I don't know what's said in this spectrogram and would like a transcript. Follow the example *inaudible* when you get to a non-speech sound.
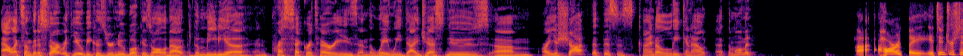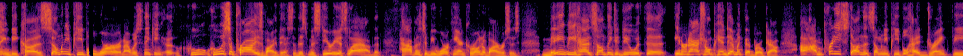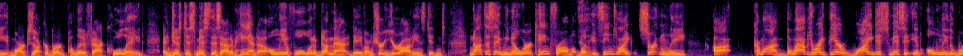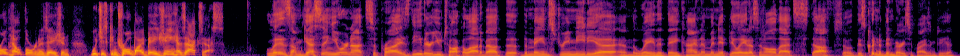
Alex, I'm going to start with you because your new book is all about the media and press secretaries and the way we digest news. Um, are you shocked that this is kind of leaking out at the moment? Uh, hardly. It's interesting because so many people were, and I was thinking, uh, who who is surprised by this? This mysterious lab that happens to be working on coronaviruses maybe had something to do with the international pandemic that broke out. I, I'm pretty stunned that so many people had drank the Mark Zuckerberg PolitiFact Kool-Aid and just dismissed this out of hand. Uh, only a fool would have done that, Dave. I'm sure your audience didn't. Not to say we know where it came from, but it seems like certainly. Uh, Come on, the lab's right there. Why dismiss it if only the World Health Organization, which is controlled by Beijing, has access? Liz, I'm guessing you're not surprised either. You talk a lot about the, the mainstream media and the way that they kind of manipulate us and all that stuff. So this couldn't have been very surprising to you.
